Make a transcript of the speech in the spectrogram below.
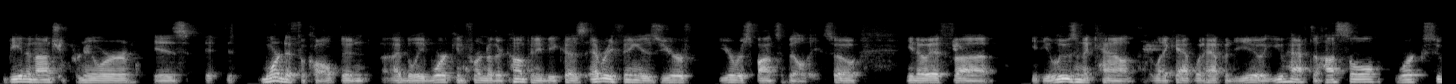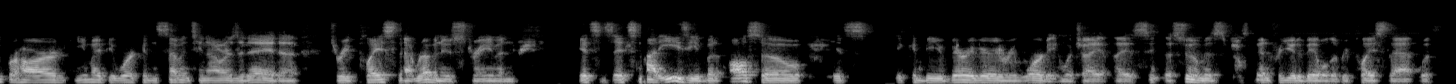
being an entrepreneur is, is more difficult than I believe working for another company because everything is your your responsibility. So, you know, if uh, if you lose an account like what happened to you, you have to hustle, work super hard. You might be working 17 hours a day to to replace that revenue stream, and it's it's not easy, but also it's it can be very, very rewarding, which I, I assume is been for you to be able to replace that with,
